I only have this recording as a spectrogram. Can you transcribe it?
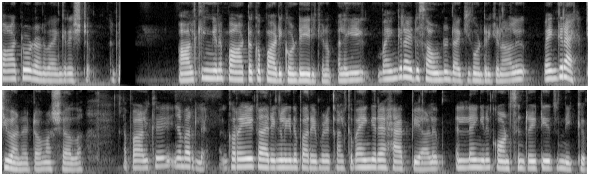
പാട്ടോടാണ് ഭയങ്കര ഇഷ്ടം. അപ്പം ആൾക്കിങ്ങനെ പാട്ടൊക്കെ പാടിക്കൊണ്ടേയിരിക്കണം. അല്ലെങ്കിൽ ഭയങ്കരമായിട്ട് സൗണ്ട് ഉണ്ടാക്കിക്കൊണ്ടിരിക്കണം. ആൾ ഭയങ്കര ആക്റ്റീവാണ് കേട്ടോ മഷാല്ല അപ്പോൾ ആൾക്ക് ഞാൻ പറഞ്ഞില്ലേ കുറേ കാര്യങ്ങൾ ഇങ്ങനെ പറയുമ്പോഴേക്കും ആൾക്ക് ഭയങ്കര ഹാപ്പി ആൾ എല്ലാം ഇങ്ങനെ കോൺസെൻട്രേറ്റ് ചെയ്ത് നിൽക്കും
